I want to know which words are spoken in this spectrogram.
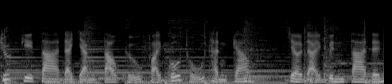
trước kia ta đã dặn Tào Cửu phải cố thủ thành cao, chờ đại binh ta đến.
